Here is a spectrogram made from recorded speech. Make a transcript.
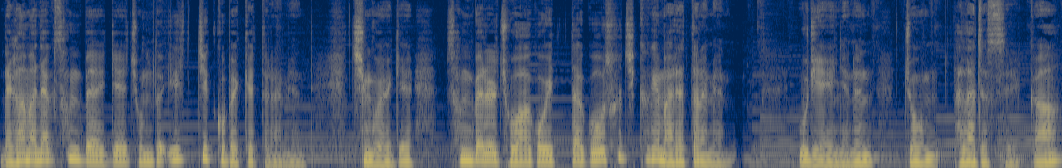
내가 만약 선배에게 좀 더 일찍 고백했더라면 친구에게 선배를 좋아하고 있다고 솔직하게 말했더라면 우리의 인연은 좀 달라졌을까?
